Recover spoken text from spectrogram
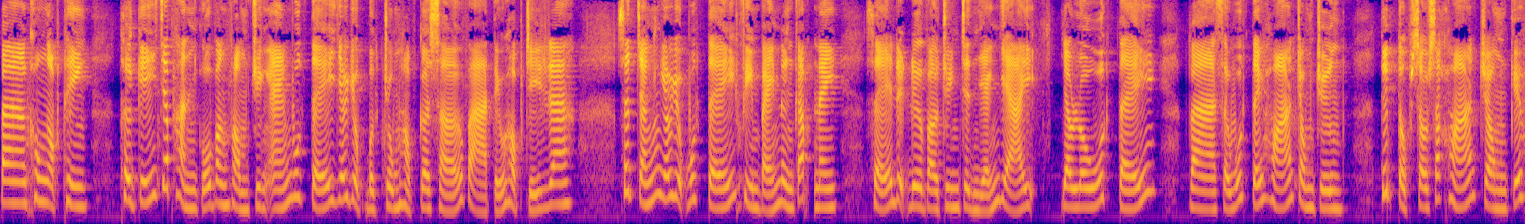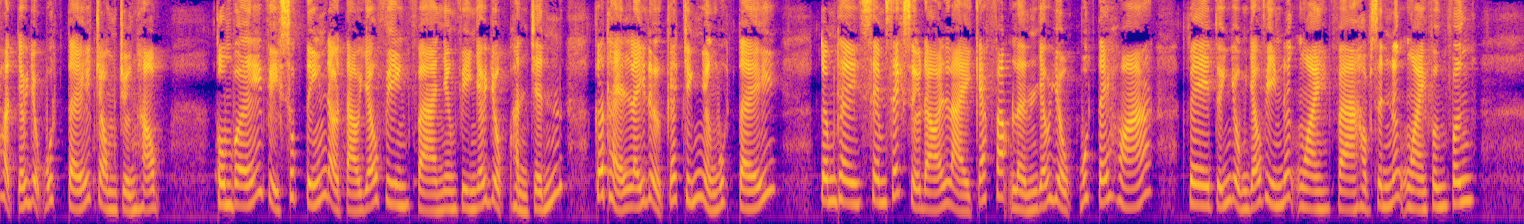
Bà khung Ngọc Thiền, thư ký chấp hành của Văn phòng chuyên án quốc tế giáo dục bậc trung học cơ sở và tiểu học chỉ ra, sách trắng giáo dục quốc tế phiên bản nâng cấp này sẽ được đưa vào chương trình giảng dạy, giao lưu quốc tế và sự quốc tế hóa trong trường, tiếp tục sâu sắc hóa trong kế hoạch giáo dục quốc tế trong trường học – cùng với việc xúc tiến đào tạo giáo viên và nhân viên giáo dục hành chính có thể lấy được các chứng nhận quốc tế, đồng thời xem xét sửa đổi lại các pháp lệnh giáo dục quốc tế hóa về tuyển dụng giáo viên nước ngoài và học sinh nước ngoài vân vân.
